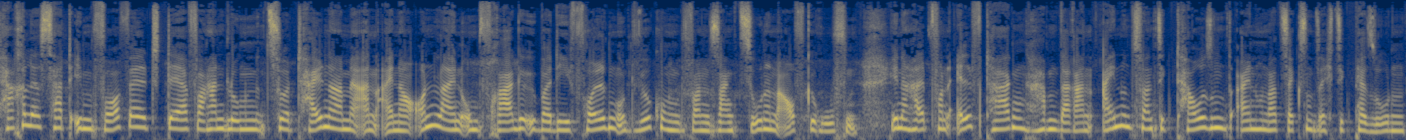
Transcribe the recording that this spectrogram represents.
Tacheles hat im Vorfeld der Verhandlungen zur Teilnahme an einer Online-Umfrage über die Folgen und Wirkungen von Sanktionen aufgerufen. Innerhalb von elf Tagen haben daran 21.166 Personen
